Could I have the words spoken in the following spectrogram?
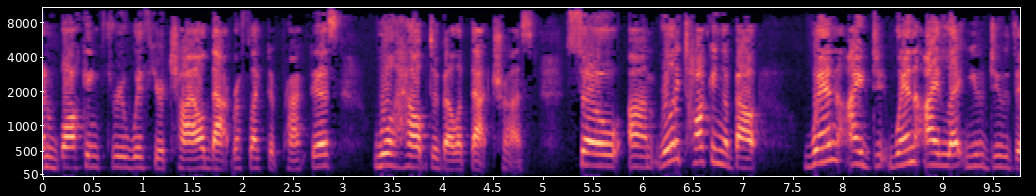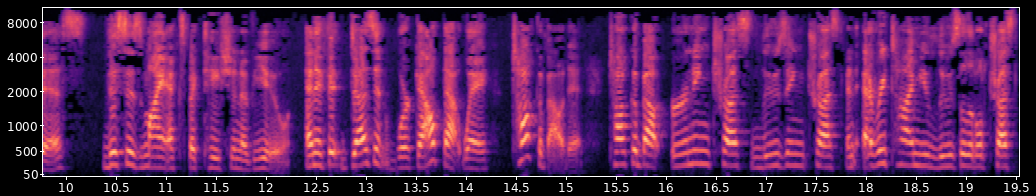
and walking through with your child that reflective practice will help develop that trust. So, um, really talking about when I do, when I let you do this, this is my expectation of you. And if it doesn't work out that way, talk about it talk about earning trust, losing trust, and every time you lose a little trust,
